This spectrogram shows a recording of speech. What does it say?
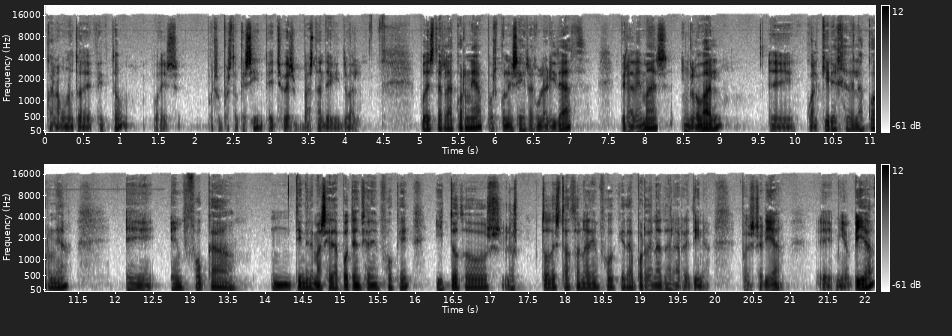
con algún otro defecto. Pues por supuesto que sí, de hecho es bastante habitual. Puede estar la córnea pues con esa irregularidad, pero además, en global, eh, cualquier eje de la córnea eh, enfoca, mm, tiene demasiada potencia de enfoque y todos los, toda esta zona de enfoque queda por delante de la retina. Pues sería eh, miopía,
